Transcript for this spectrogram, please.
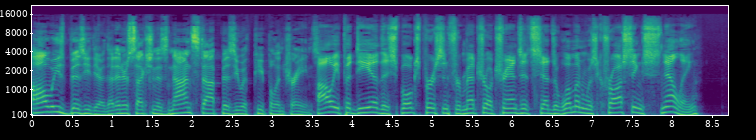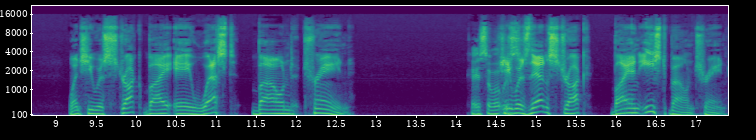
always busy there. That intersection is nonstop busy with people and trains. Howie Padilla, the spokesperson for Metro Transit, said the woman was crossing Snelling when she was struck by a westbound train. Okay, so what She was, was then struck by an eastbound train.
